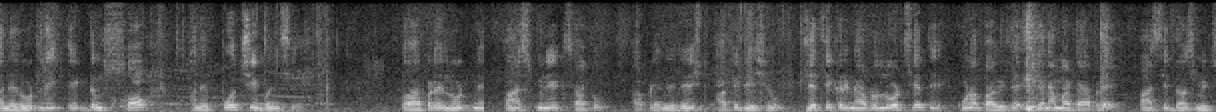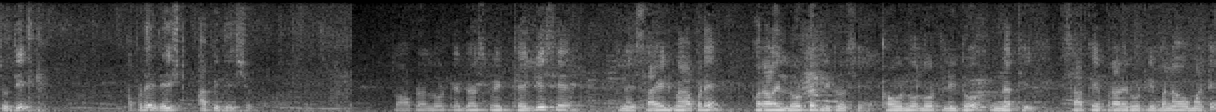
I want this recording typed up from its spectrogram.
અને રોટલી એકદમ સોફ્ટ અને પોચી બનશે. તો આપણે લોટને પાંચ મિનિટ સાટું આપણે એને રેસ્ટ આપી દઈશું. જેથી કરીને આપણો લોટ છે તે કુણપ આવી જાય. તેના માટે આપણે પાંચથી દસ મિનિટ સુધી આપણે રેસ્ટ આપી દઈશું. તો આપણા લોટને દસ મિનિટ થઈ ગઈ છે અને સાઈડમાં આપણે ફરાળી લોટ જ લીધો છે. ઘઉંનો લોટ લીધો નથી. સાથે ફરાળી રોટલી બનાવવા માટે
